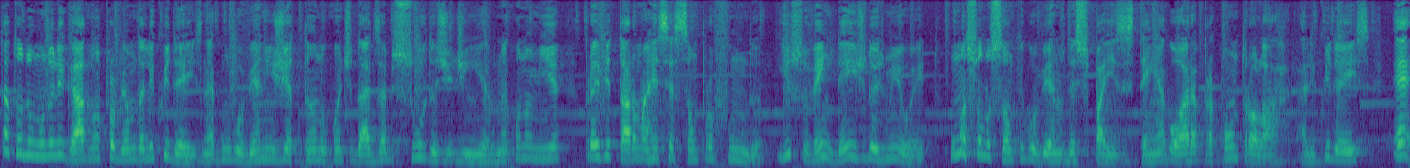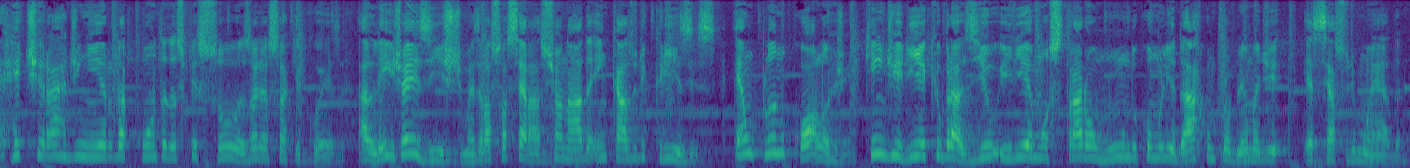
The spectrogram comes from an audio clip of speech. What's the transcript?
Tá todo mundo ligado no problema da liquidez, né, com o governo injetando quantidades absurdas de dinheiro na economia para evitar uma recessão profunda. Isso vem desde 2008. Uma solução que governos desses países têm agora para controlar a liquidez é retirar dinheiro da conta das pessoas. Olha só que coisa. A lei já existe, mas ela só será acionada em caso de crises. É um plano Collor, gente. Quem diria que o Brasil iria mostrar ao mundo como lidar com o problema de excesso de moeda?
